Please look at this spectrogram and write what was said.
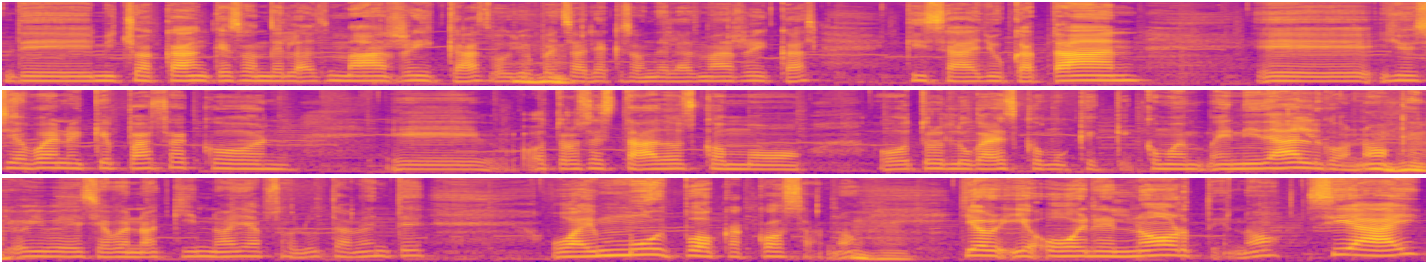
de Michoacán, que son de las más ricas, o yo pensaría que son de las más ricas, quizá Yucatán. Eh, yo decía, bueno, ¿y qué pasa con eh, otros estados como otros lugares como que, como en, Hidalgo, ¿no? Que yo iba y decía, bueno, aquí no hay absolutamente o hay muy poca cosa, ¿no? o en el norte, ¿no? Sí hay,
